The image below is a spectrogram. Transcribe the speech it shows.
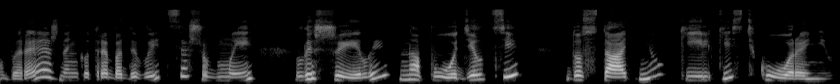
Обережненько треба дивитися, щоб ми лишили на поділці достатню кількість коренів.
